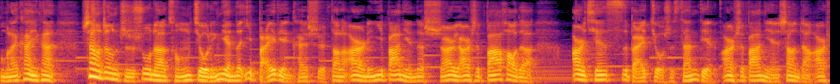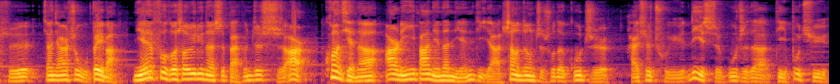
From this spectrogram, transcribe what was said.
我们来看一看上证指数呢，从九零年的一百点开始，到了二零一八年的十二月二十八号的二千四百九十三点，二十八年上涨二十将近二十五倍吧。年复合收益率呢是百分之十二。况且呢，二零一八年的年底啊，上证指数的估值还是处于历史估值的底部区域，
